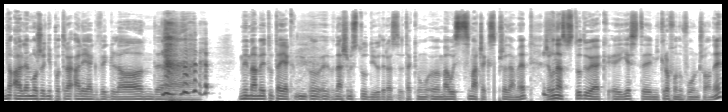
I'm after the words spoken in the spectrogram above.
No ale może nie potrafi, ale jak wygląda. My mamy tutaj, jak m, w naszym studiu, teraz taki e, mały smaczek sprzedamy, że u nas w studiu, jak jest e, mikrofon włączony,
